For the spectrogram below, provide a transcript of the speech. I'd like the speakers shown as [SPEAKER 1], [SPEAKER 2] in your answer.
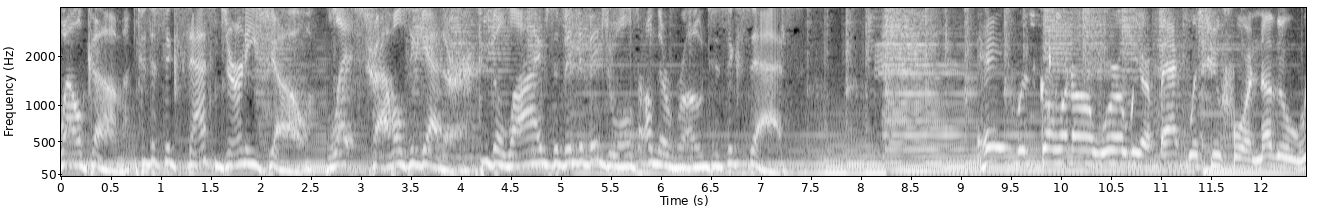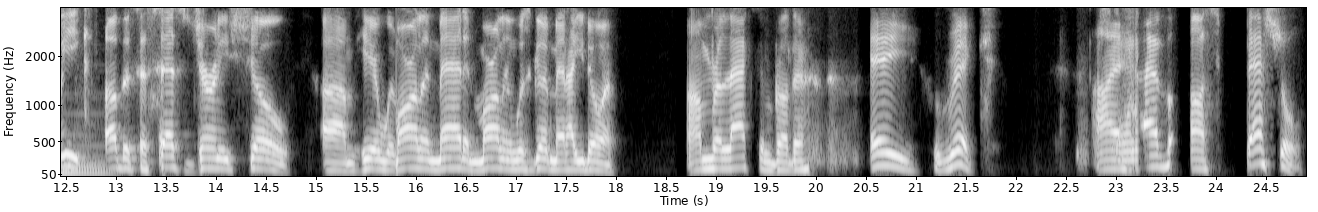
[SPEAKER 1] Welcome to the Success Journey Show. Let's travel together through the lives of individuals on the road to success.
[SPEAKER 2] Hey, what's going on, world? We are back with you for another week of the Success Journey Show. Um, here with Marlon Matt and Marlon, what's good, man? How you doing?
[SPEAKER 3] I'm relaxing, brother. Hey, Rick, I have a special,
